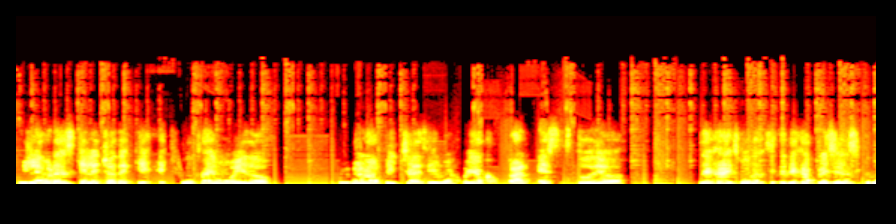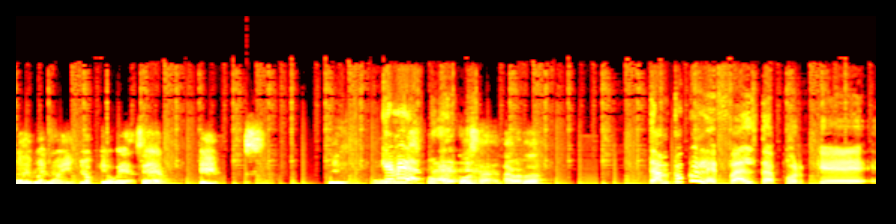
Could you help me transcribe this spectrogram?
Y la verdad es que el hecho de que Xbox haya movido primero la ficha, decir, bueno, voy a comprar este estudio, deja Xbox, deja PlayStation así como de, bueno, ¿y yo qué voy a hacer? Que, pues, es poca eh, cosa, la verdad. Tampoco le falta, porque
